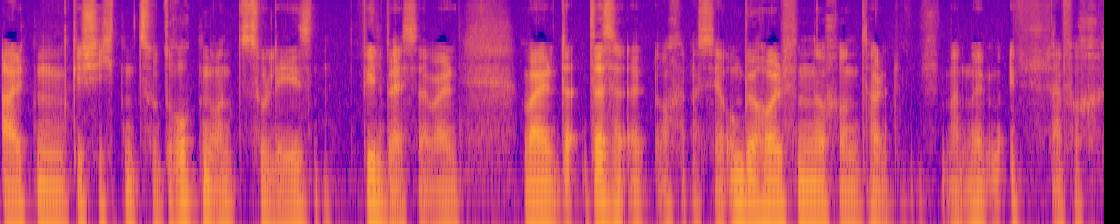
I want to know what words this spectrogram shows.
alten Geschichten zu drucken und zu lesen viel besser, weil, weil das ist auch sehr unbeholfen noch und halt einfach,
